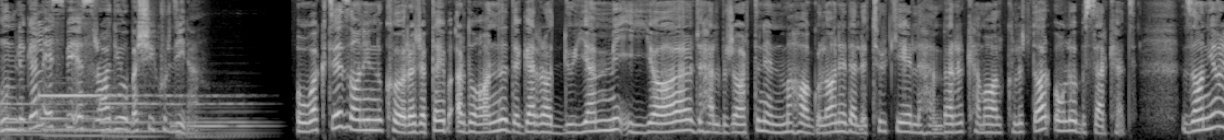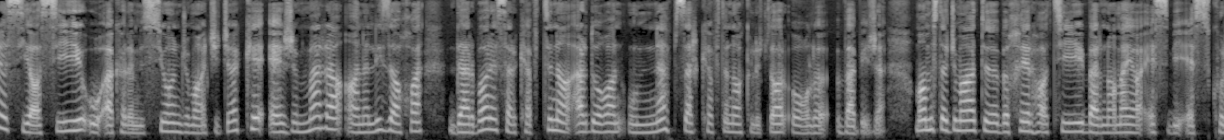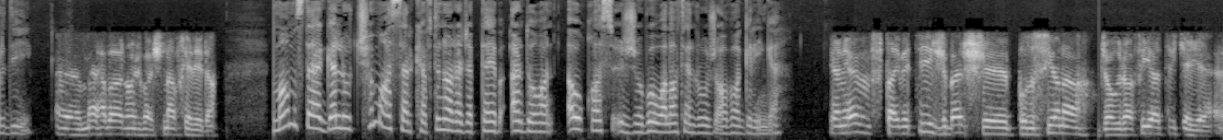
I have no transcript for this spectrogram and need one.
هون لگل اس بی اس رادیو بشی کردینه وقت زانین که رجب طیب اردوغان دگر را دویم یا جهل بجارتن مها گلان دل ترکیه لهمبر کمال کلچدار اولو بسرکت. زانیار سیاسی و اکادمیسیون جماعتی که اجمر آنالیزا خوا دربار سرکفتنا اردوغان و نف سرکفتنا کلچدار اغل و بیجه ما مستر جماعت بخیر هاتی برنامه یا اس بی اس کردی. مرحبا روش باش نف خیریده ما مستا گلو چما سرکفتنا رجب طیب اردوغان او قاس جبو ولاتن روش آوا گرینگه؟ Yani ev taybeti jiber e, pozisyona coğrafiya Türkiye'ye e,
